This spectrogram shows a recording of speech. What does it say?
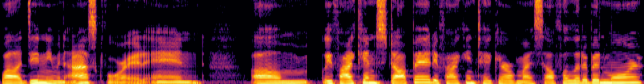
while I didn't even ask for it. And um, if I can stop it, if I can take care of myself a little bit more,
